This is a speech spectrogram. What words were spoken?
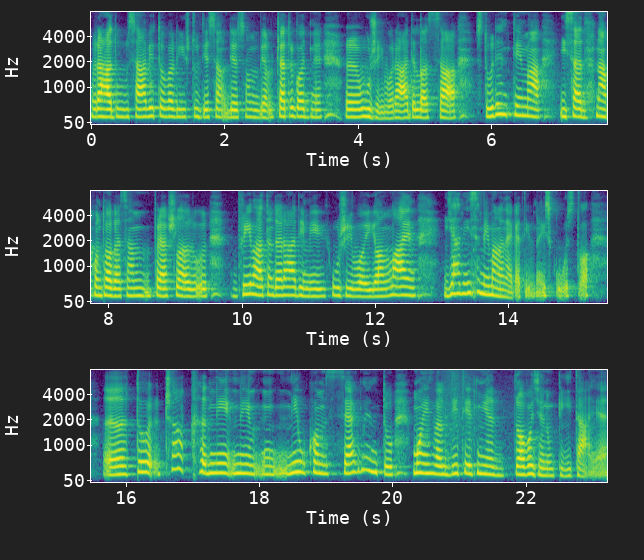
radu u savjetovalištu gdje sam, gdje sam jel, četiri godine uživo radila sa studentima i sad nakon toga sam prešla privatno da radim i uživo i online, ja nisam imala negativno iskustvo. E, to čak ni, ni, ni u kom segmentu moj invaliditet nije dovođen u pitanje.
